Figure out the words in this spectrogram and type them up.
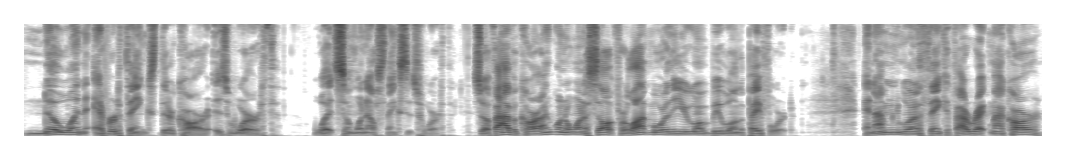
no one ever thinks their car is worth what someone else thinks it's worth. So if I have a car, I'm going to want to sell it for a lot more than you're going to be willing to pay for it. And I'm going to think if I wreck my car,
